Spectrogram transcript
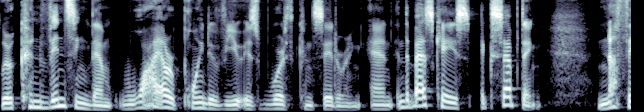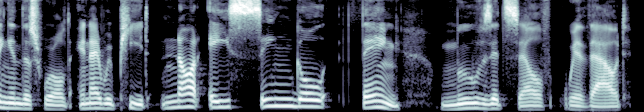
We're convincing them why our point of view is worth considering, and in the best case, accepting. Nothing in this world, and I repeat, not a single thing moves itself without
